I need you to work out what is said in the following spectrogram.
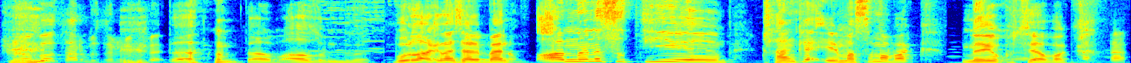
Şuna basar mısın lütfen? tamam tamam aldım bunu. Burada arkadaşlar ben ananı satayım. Kanka elmasıma bak. Mega kutuya bak.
